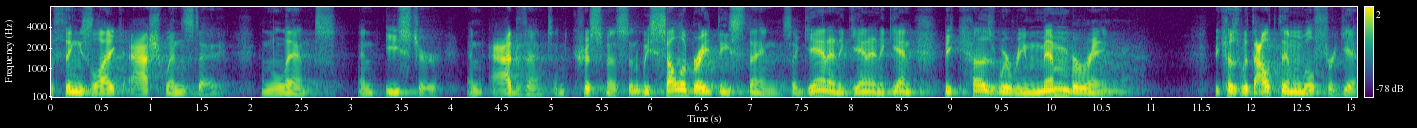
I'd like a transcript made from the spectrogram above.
of things like Ash Wednesday and Lent and Easter and Advent and Christmas. And we celebrate these things again and again and again because we're remembering, because without them we'll forget.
